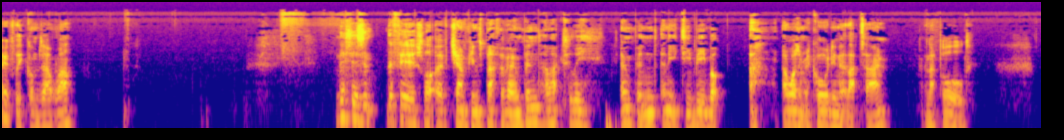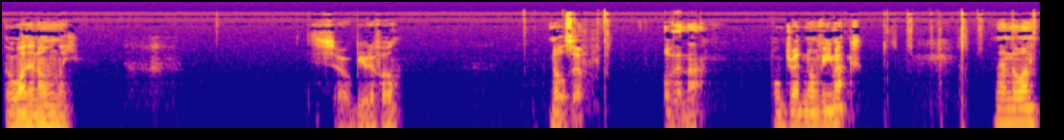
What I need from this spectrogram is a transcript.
hopefully it comes out well. This isn't the first lot of Champions Path I've opened. I've actually opened an ETB, but uh, I wasn't recording at that time. And I pulled the one and only So beautiful. And also, other than that, old Drednaw VMAX. Then the one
